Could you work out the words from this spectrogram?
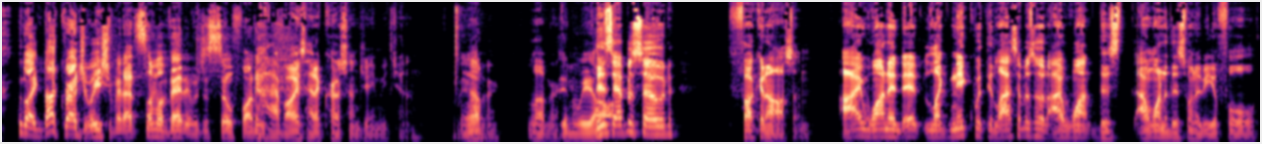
like not graduation, but at some event. It was just so funny. I've always had a crush on Jamie Chung. Yeah. Love her. Love her. Didn't we all? This episode, fucking awesome. I wanted it like Nick with the last episode. I want this. I wanted this one to be a full,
